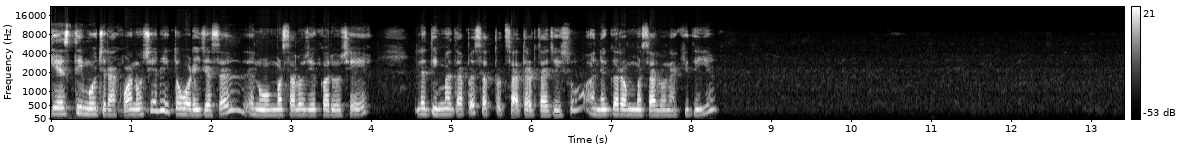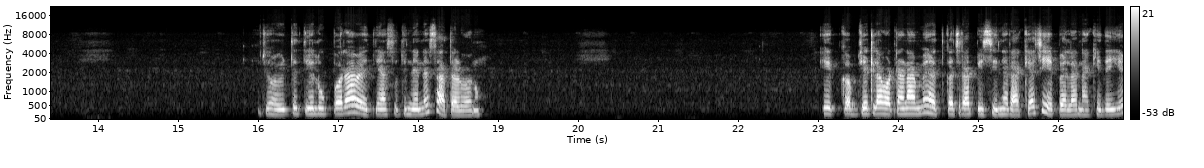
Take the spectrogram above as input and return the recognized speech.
ગેસ ધીમો જ રાખવાનો છે નહીં તો વળી જશે. એનો મસાલો જે કર્યો છે એ. એટલે ધીમા તાપે સતત સાતડતા જઈશું અને ગરમ મસાલો નાખી દઈએ. જો આવી રીતે તેલ ઉપર આવે ત્યાં સુધી એને સાતળવાનું એક કપ જેટલા વટાણા મેં અધકચરા પીસીને રાખ્યા છે એ પહેલાં નાખી દઈએ.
